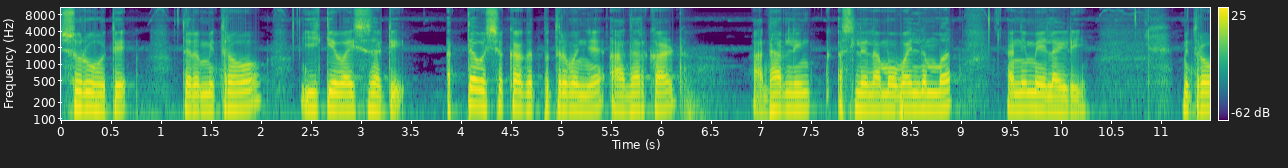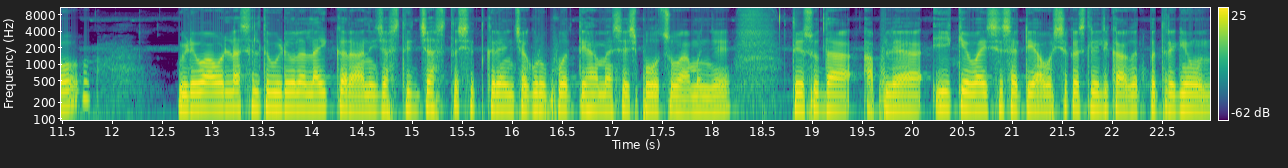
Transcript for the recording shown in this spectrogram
सुरू होते. तर मित्र हो ई के वाय सीसाठी अत्यावश्यक कागदपत्र म्हणजे आधार कार्ड आधार लिंक असलेला मोबाईल नंबर आणि मेल आय डी. मित्रो व्हिडिओ आवडला असेल तर व्हिडिओला लाईक करा आणि जास्तीत जास्त शेतकऱ्यांच्या ग्रुपवरती हा मेसेज पोहोचवा. म्हणजे ते सुद्धा आपल्या ई के वाय सीसाठी आवश्यक असलेली कागदपत्रे घेऊन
